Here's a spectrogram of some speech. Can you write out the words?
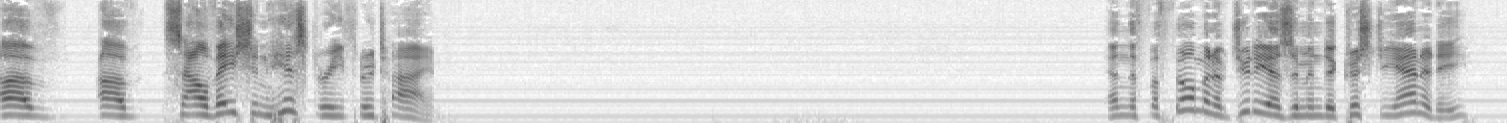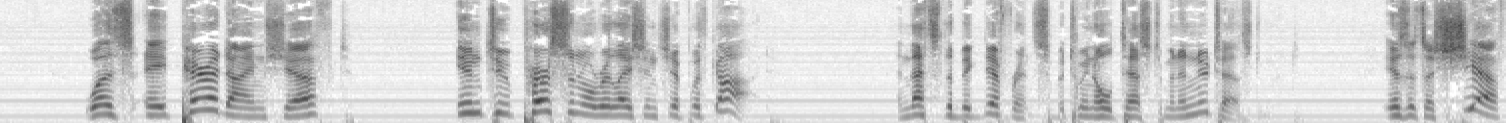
of, of salvation history through time. And the fulfillment of Judaism into Christianity was a paradigm shift into personal relationship with God. And that's the big difference between Old Testament and New Testament. Is it's a shift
